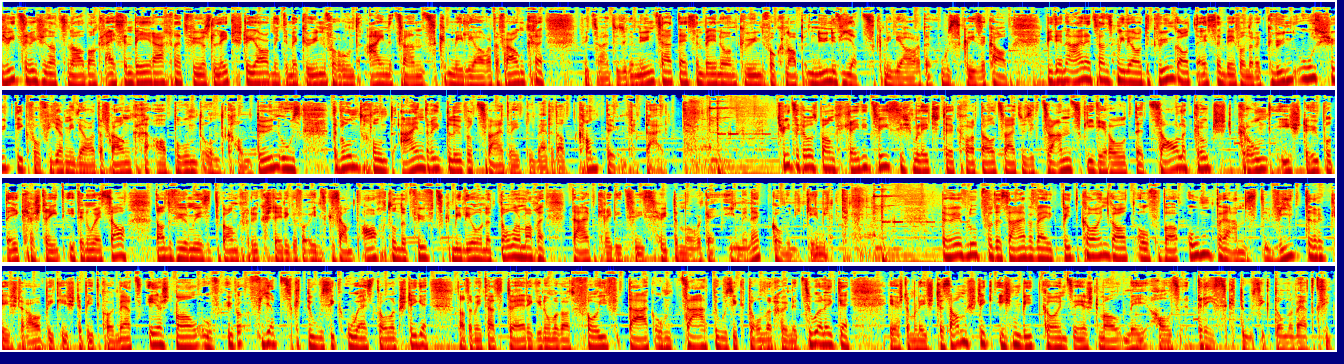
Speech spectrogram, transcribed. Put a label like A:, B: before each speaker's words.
A: Die Schweizerische Nationalbank SNB rechnet für das letzte Jahr mit einem Gewinn von rund 21 Milliarden Franken. Für 2019 hat die SNB noch einen Gewinn von knapp 49 Milliarden ausgewiesen. Gehabt. Bei den 21 Milliarden Gewinn geht die SNB von einer Gewinnausschüttung von 4 Milliarden Franken an Bund und Kanton aus. Der Bund kommt ein Drittel über, zwei Drittel werden an die Kantone verteilt. Die Schweizer Grossbank Credit Suisse ist im letzten Quartal 2020 in die roten Zahlen gerutscht. Grund ist der Hypothekenstreit in den USA. Dafür müssen die Bank Rückstellungen von insgesamt 850 Millionen Dollar machen, teilt Credit Suisse heute Morgen in einem Kommuniqué mit. Der Höhenflug von der Cyberwährung Bitcoin geht offenbar unbremst weiter. Gestern Abend ist der Bitcoin-Wert erstmal auf über 40.000 US-Dollar gestiegen. Damit hat die Währung nur gerade fünf Tage um 10.000 Dollar können zulegen. Erst einmal ist Samstag ist ein Bitcoin das erste Mal mehr als 30.000 Dollar wert gewesen.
